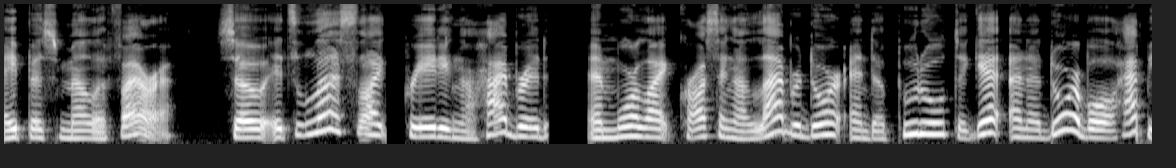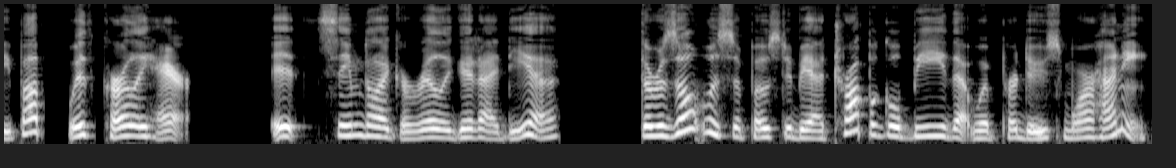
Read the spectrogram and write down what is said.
Apis mellifera, so it's less like creating a hybrid and more like crossing a Labrador and a poodle to get an adorable happy pup with curly hair. It seemed like a really good idea. The result was supposed to be a tropical bee that would produce more honey.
